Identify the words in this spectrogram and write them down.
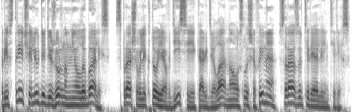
При встрече люди дежурно мне улыбались, спрашивали, кто я в Дисе и как дела, но, услышав имя, сразу теряли интерес.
